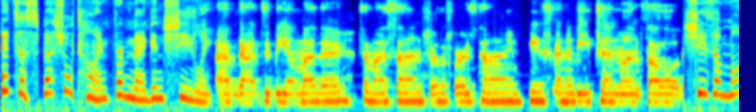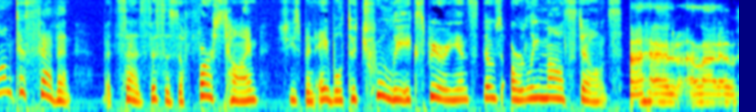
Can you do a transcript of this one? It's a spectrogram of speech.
It's a special time for Megan Sheely. I've got to be a mother to my son for the first time. He's going to be 10 months old. She's a mom to seven, but says this is the first time she's been able to truly experience those early milestones. I had a lot of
